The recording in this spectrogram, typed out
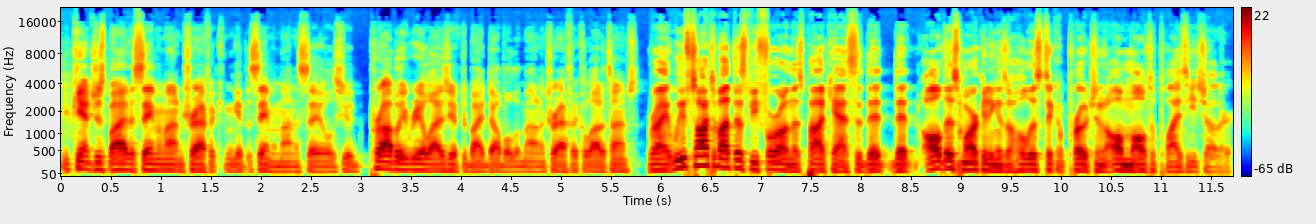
You can't just buy the same amount of traffic and get the same amount of sales. You'd probably realize you have to buy double the amount of traffic a lot of times. Right. We've talked about this before on this podcast that, that that all this marketing is a holistic approach and it all multiplies each other.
